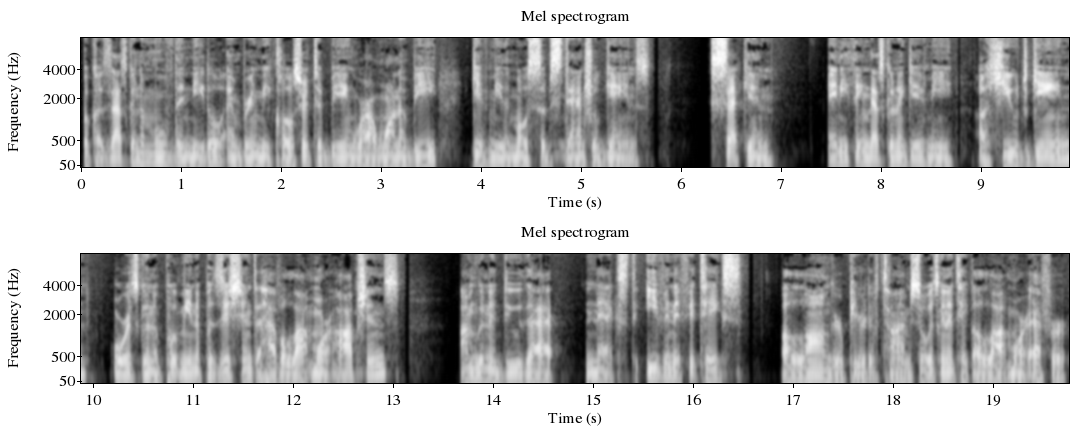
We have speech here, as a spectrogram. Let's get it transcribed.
because that's going to move the needle and bring me closer to being where I want to be, give me the most substantial gains. Second, anything that's going to give me a huge gain or it's going to put me in a position to have a lot more options, I'm going to do that next, even if it takes a longer period of time. So it's going to take a lot more effort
